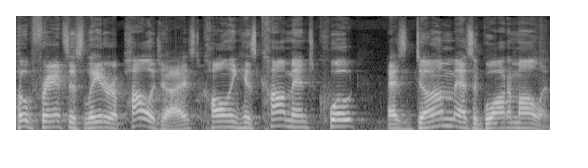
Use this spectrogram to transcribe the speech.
Pope Francis later apologized, calling his comment, quote, as dumb as a Guatemalan.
